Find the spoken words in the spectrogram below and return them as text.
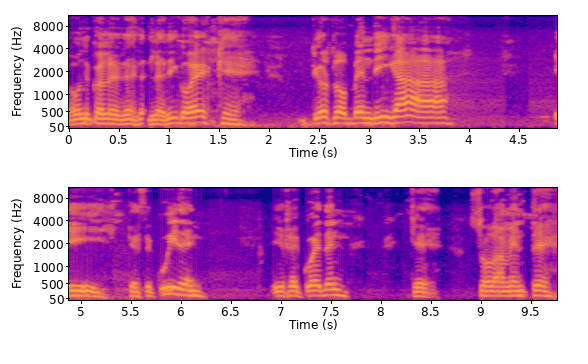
Lo único que le, digo es que Dios los bendiga y que se cuiden y recuerden que solamente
